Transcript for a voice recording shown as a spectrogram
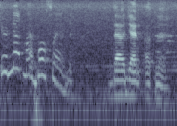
You're not my boyfriend. Daw dyan, out na.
